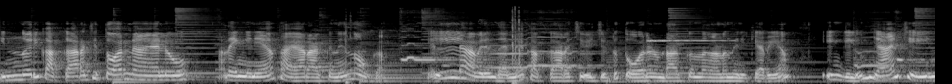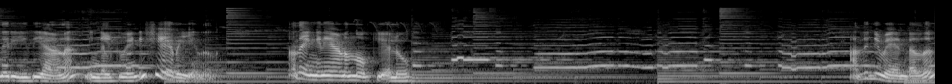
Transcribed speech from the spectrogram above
ഇന്നൊരു കക്കാറച്ചി തോരനായാലോ? അതെങ്ങനെയാ തയ്യാറാക്കുന്നതെന്ന് നോക്കാം. എല്ലാവരും തന്നെ കക്കാറച്ചി വെച്ചിട്ട് തോരൻ ഉണ്ടാക്കുന്നതാണെന്ന് എനിക്കറിയാം. എങ്കിലും ഞാൻ ചെയ്യുന്ന രീതിയാണ് നിങ്ങൾക്ക് വേണ്ടി ഷെയർ ചെയ്യുന്നത്. അതെങ്ങനെയാണെന്ന് നോക്കിയാലോ? അതിന് വേണ്ടത്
